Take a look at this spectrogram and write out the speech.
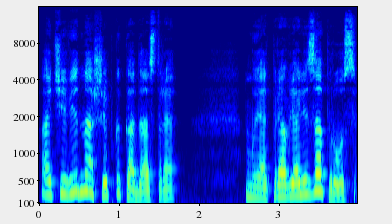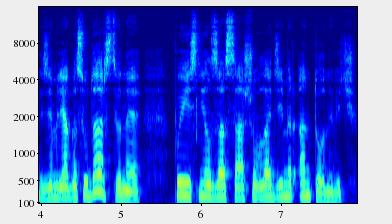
Очевидно, ошибка кадастра». «Мы отправляли запрос. Земля государственная», — пояснил за Сашу Владимир Антонович.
